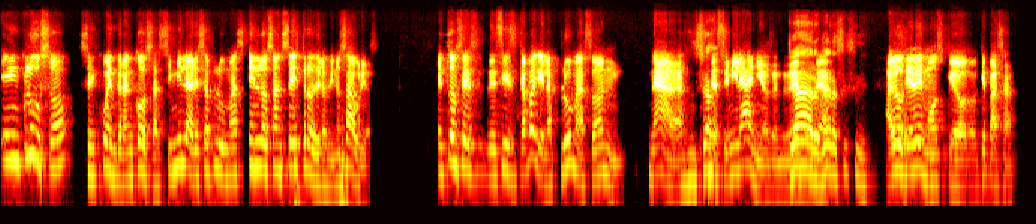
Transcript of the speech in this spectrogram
E incluso se encuentran cosas similares a plumas en los ancestros de los dinosaurios. Entonces, decís, capaz que las plumas son nada, sea, de hace mil años, ¿entendés? Claro, O sea, claro, sí, sí. algo que vemos, que, ¿qué pasa?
